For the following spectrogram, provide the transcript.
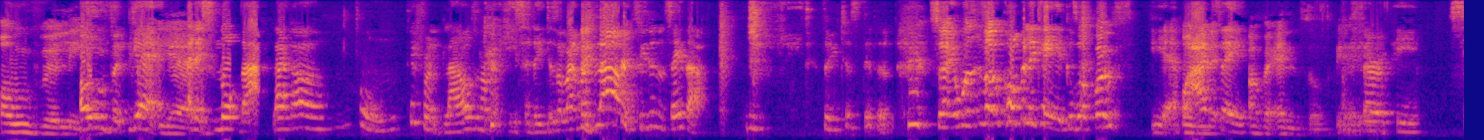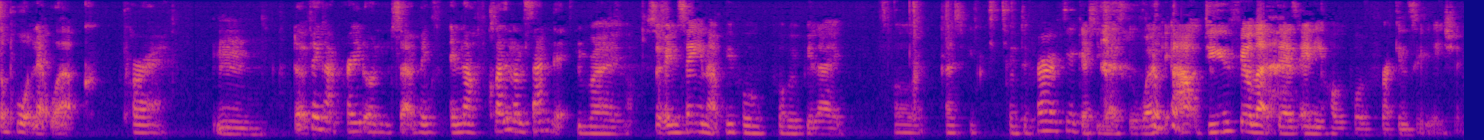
Overly. over, yeah, Yeah. and it's not that. Like, oh, oh, different blouse, and I'm like, he said he doesn't like my blouse. he didn't say that. He just didn't. So it was so complicated because we're both, yeah. But I'd say other ends of the therapy, support network, prayer. Mm, don't think I prayed on certain things enough because I didn't understand it. right. So in saying that, people probably be like, "Oh, guys, you go to therapy. I guess you guys could work it out." Do you feel like there's any hope of reconciliation?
